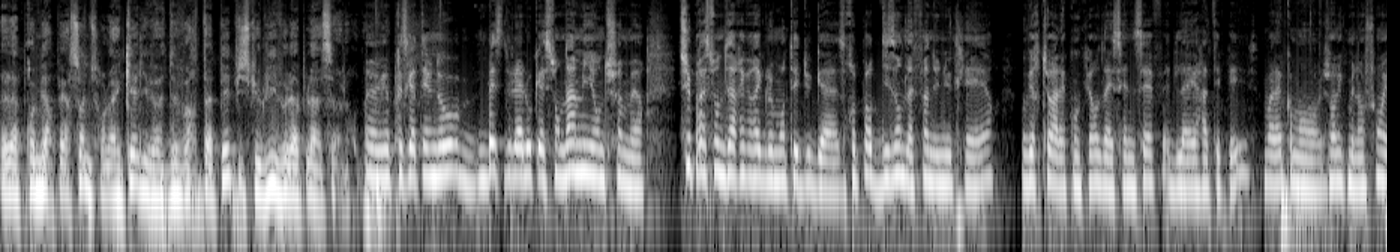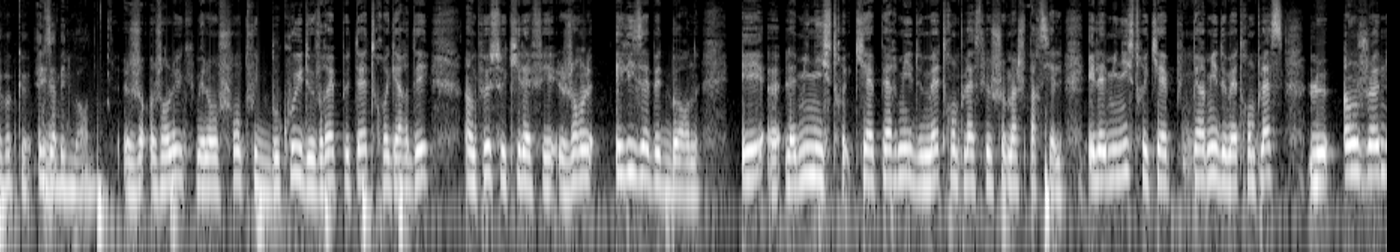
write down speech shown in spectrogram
la première personne sur laquelle il va devoir taper, puisque lui, il veut la place. Alors, euh, baisse de l'allocation d'un million de chômeurs, suppression des arrives réglementées du gaz, report de 10 ans de la fin du nucléaire, ouverture à la concurrence de la SNCF et de la RATP. Voilà comment Jean-Luc Mélenchon évoque Elisabeth Borne. Jean-Luc Mélenchon tweet beaucoup. Il devrait peut-être regarder un peu ce qu'il a fait. Jean Elisabeth Borne et euh, la ministre qui a permis de mettre en place le chômage partiel et la ministre qui a permis de mettre en place le un jeune,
